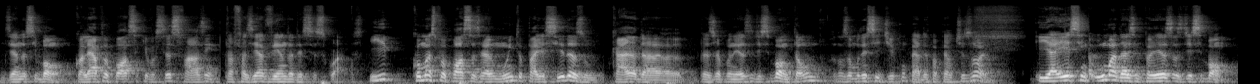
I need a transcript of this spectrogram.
dizendo assim, bom, qual é a proposta que vocês fazem para fazer a venda desses quadros? E como as propostas eram muito parecidas, o cara da empresa japonesa disse, bom, então nós vamos decidir com pedra, papel, tesoura. E aí, assim, uma das empresas disse, bom,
